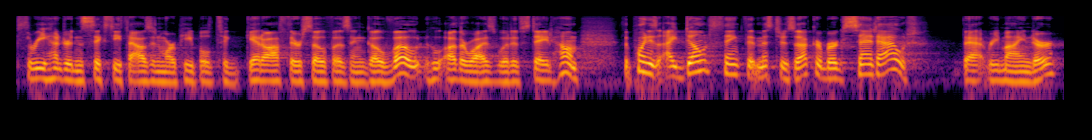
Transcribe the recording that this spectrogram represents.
360,000 more people to get off their sofas and go vote who otherwise would have stayed home. The point is, I don't think that Mr. Zuckerberg sent out that reminder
